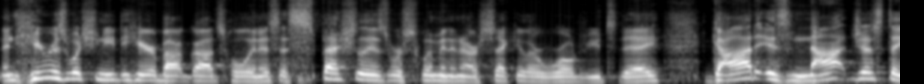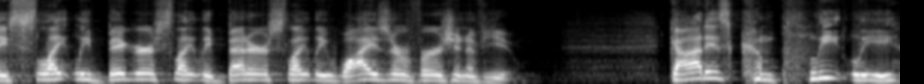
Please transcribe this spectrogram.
And here is what you need to hear about God's holiness, especially as we're swimming in our secular worldview today God is not just a slightly bigger, slightly better, slightly wiser version of you. God is completely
